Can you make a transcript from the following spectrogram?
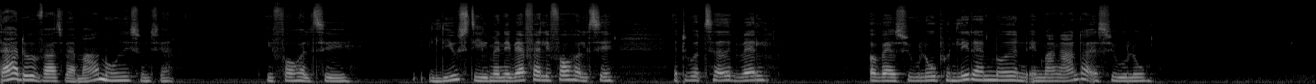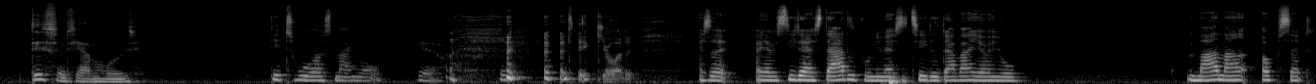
Der har du faktisk været meget modig, synes jeg, i forhold til livsstil, men i hvert fald i forhold til, at du har taget et valg at være psykolog på en lidt anden måde, end mange andre er psykolog. Det synes jeg er modigt. Det tog også mange år. Ja. det gjorde det. Altså, og jeg vil sige, da jeg startede på universitetet, der var jeg jo meget, meget opsat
